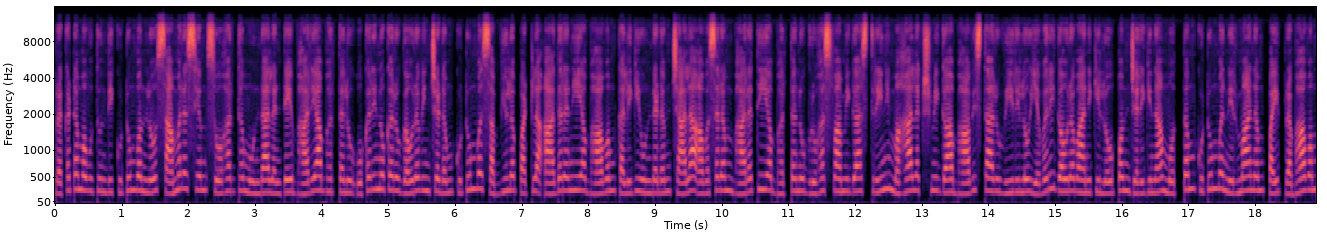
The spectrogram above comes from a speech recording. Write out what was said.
ప్రకటమవుతుంది. కుటుంబంలో సామరస్యం సౌహార్దం ఉండాలంటే భార్యాభర్తలు ఒకరినొకరు గౌరవించడం కుటుంబ సభ్యుల పట్ల ఆదరణీయ భావం కలిగి ఉండడం చాలా అవసరం. భారతీయ భర్తను గృహస్వామిగా స్త్రీని మహాలక్ష్మిగా భావిస్తారు. వీరిలో ఎవరి గౌరవానికి లోపం జరిగినా మొత్తం కుటుంబ నిర్మాణంపై ప్రభావం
